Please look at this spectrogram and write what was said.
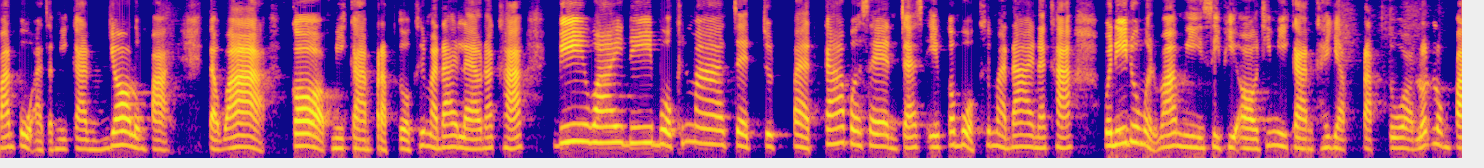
บ้านปูอาจจะมีการย่อลงไป แต่ว่าก็มีการปรับตัวขึ้นมาได้แล้วนะคะ BYD บวกขึ้นมา 7.89% Jazz If ก็บวกขึ้นมาได้นะคะ วันนี้ดูเหมือนว่ามี CPO ที่มีการขยับปรับตัวลดลงไป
